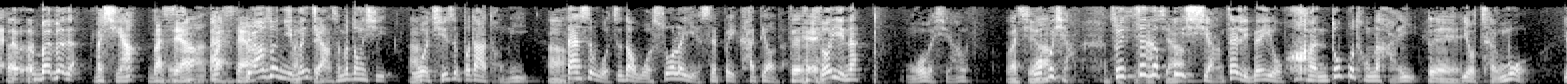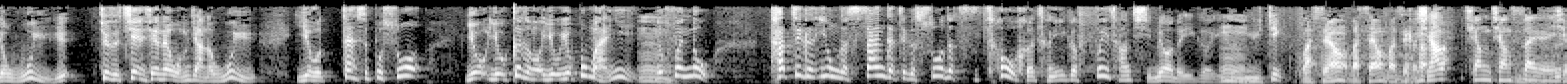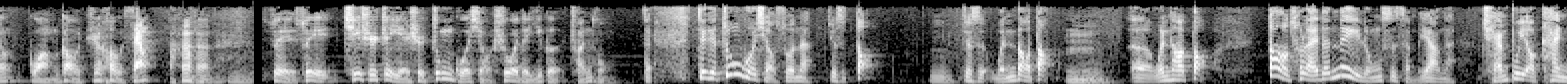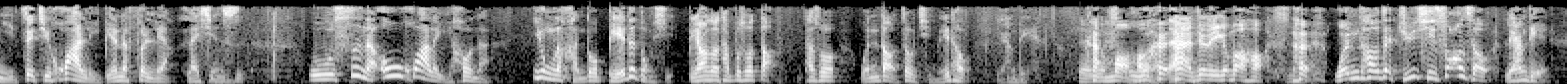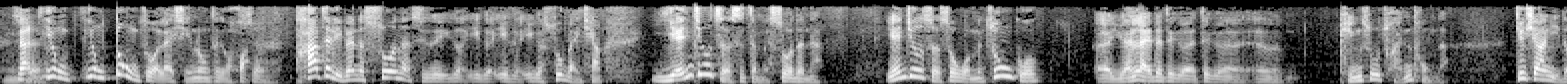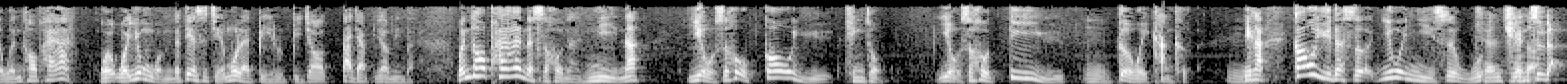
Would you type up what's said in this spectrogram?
不不不是不响，不响，比方说你们讲什么东西，我其实不大同意，啊，但是我知道我说了也是被卡掉的，对，所以呢，我不响了，不响，我不想，所以这个不想在里边有很多不同的含义，对，有沉默。有无语，就是现现在我们讲的无语，有暂时不说，有有各种有有不满意，有愤怒，他这个用了三个这个说的词凑合成一个非常奇妙的一个一个语境。哇香哇香哇香，香了，锵锵三人行，广告之后香。对，所以其实这也是中国小说的一个传统。对，这个中国小说呢，就是道，嗯，就是文道道，嗯，呃，文道道。道出来的内容是怎么样呢？全部要看你这句话里边的分量来显示。五四呢欧化了以后呢，用了很多别的东西，比方说他不说道，他说文道皱起眉头两点，一个冒号，就是一个冒号。文涛在举起双手两点，那用用动作来形容这个话。是。他这里边的说呢是一个一个一个一个苏百腔，研究者是怎么说的呢？研究者说我们中国。呃，原来的这个这个呃评书传统的，就像你的文涛拍案，我我用我们的电视节目来比比较，大家比较明白。文涛拍案的时候呢，你呢有时候高于听众，有时候低于嗯各位看客。你看高于的时候，因为你是无全知的，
